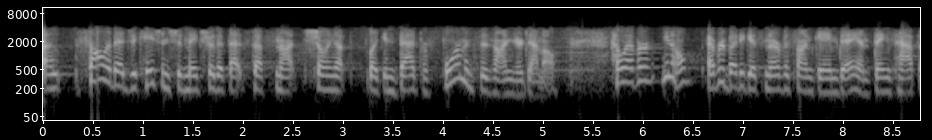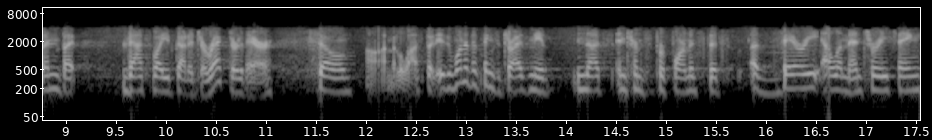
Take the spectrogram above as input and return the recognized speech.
a solid education should make sure that that stuff's not showing up like in bad performances on your demo. However, you know, everybody gets nervous on game day and things happen, but that's why you've got a director there. So oh, I'm at a loss. But it, one of the things that drives me nuts in terms of performance that's a very elementary thing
